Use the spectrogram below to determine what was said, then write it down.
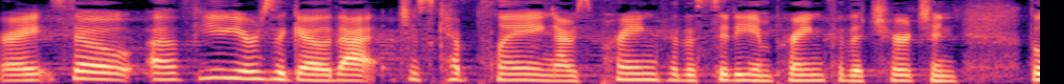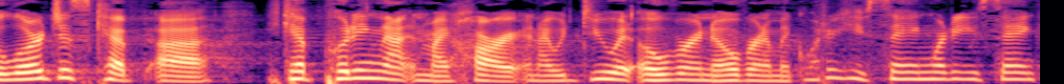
Right? So a few years ago, that just kept playing. I was praying for the city and praying for the church, and the Lord just kept, uh, He kept putting that in my heart, and I would do it over and over, and I'm like, what are you saying? What are you saying?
